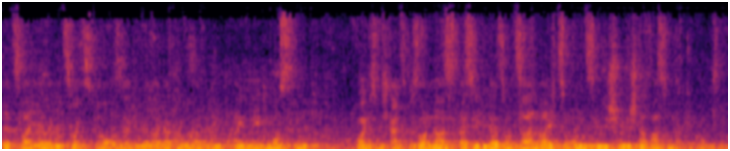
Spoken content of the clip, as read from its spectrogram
der zweijährigen Zwangspause, die wir leider Corona-bedingt einlegen mussten, freut es mich ganz besonders, dass Sie wieder so zahlreich zu uns in die schöne Stadt Wassenberg gekommen sind.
